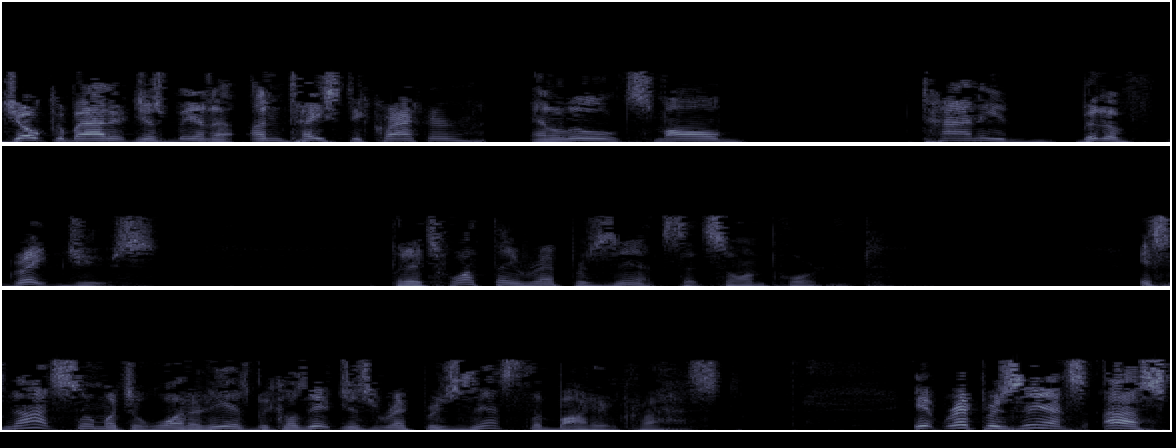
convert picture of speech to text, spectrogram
joke about it just being an untasty cracker and a little small tiny bit of grape juice. But it's what they represent that's so important. It's not so much of what it is because it just represents the body of Christ. It represents us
